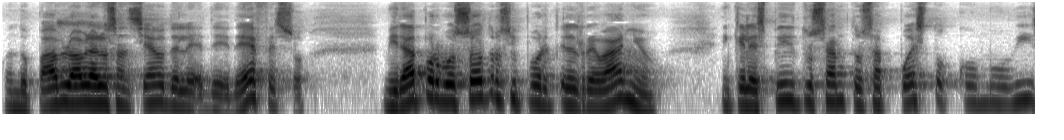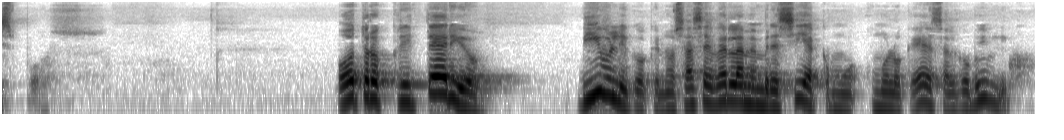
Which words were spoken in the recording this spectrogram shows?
Cuando Pablo habla a los ancianos de, Éfeso, mirad por vosotros y por el rebaño en que el Espíritu Santo os ha puesto como obispos. Otro criterio bíblico que nos hace ver la membresía como, como lo que es, algo bíblico,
